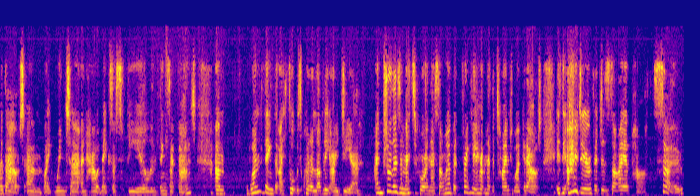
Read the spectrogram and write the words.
about um, like winter and how it makes us feel and things like that. Um, one thing that I thought was quite a lovely idea I'm sure there's a metaphor in there somewhere, but frankly, I haven't had the time to work it out, is the idea of a desire path. So,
